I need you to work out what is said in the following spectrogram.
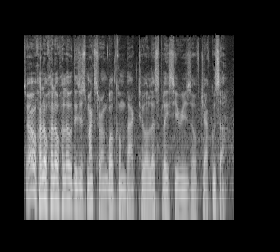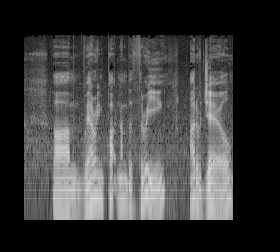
So, hello, hello, hello. This is Maxter, and welcome back to a Let's Play series of Yakuza. Um, we are in part number three, out of jail,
